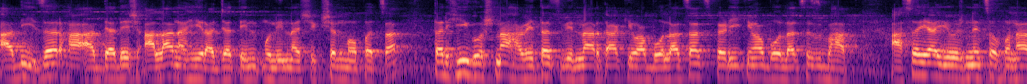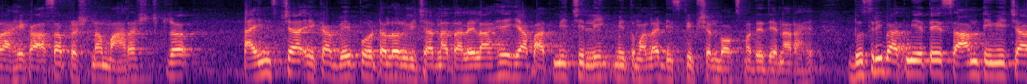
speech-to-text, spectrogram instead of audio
आधी जर हा अध्यादेश आला नाही राज्यातील मुलींना शिक्षण मोफतचा तर ही घोषणा हवेतच विरणार का किंवा बोलाचाच कडी किंवा बोलाचंच भात असं या योजनेचं होणार आहे का? असा प्रश्न महाराष्ट्र टाइम्सच्या एका वेब पोर्टलवर विचारण्यात आलेला आहे. या बातमीची लिंक मी तुम्हाला डिस्क्रिप्शन बॉक्समध्ये देणार आहे. दुसरी बातमी येते. साम टी व्हीच्या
